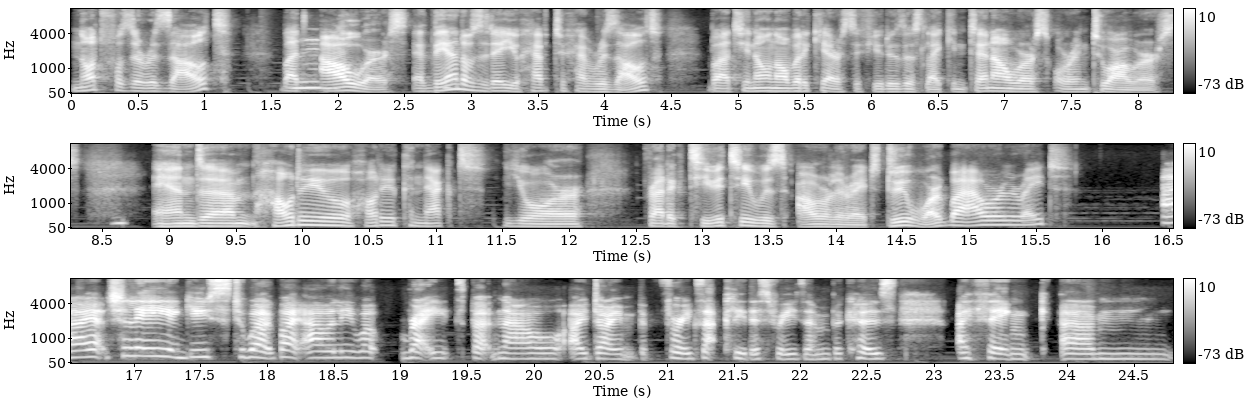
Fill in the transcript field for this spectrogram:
not for the result but mm-hmm. hours at the end of the day you have to have result but you know nobody cares if you do this like in 10 hours or in two hours mm-hmm. and um, how do you how do you connect your productivity with hourly rate. Do you work by hourly rate? I actually used to work by hourly rate, but now I don't for exactly this reason because I think, um,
